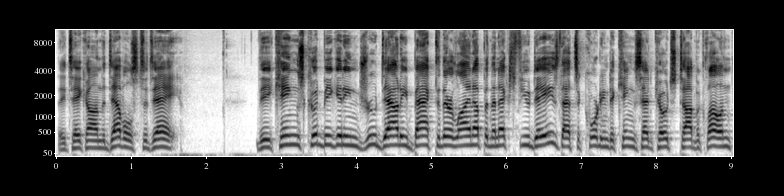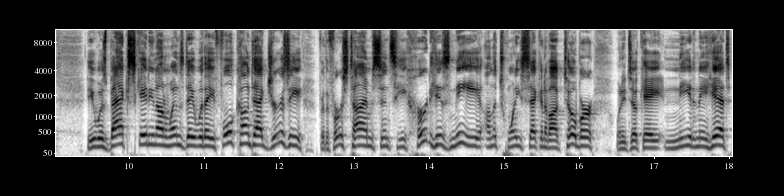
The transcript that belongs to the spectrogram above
They take on the Devils today. The Kings could be getting Drew Doughty back to their lineup in the next few days. That's according to Kings head coach Todd McLellan. He was back skating on Wednesday with a full contact jersey for the first time since he hurt his knee on the 22nd of October when he took a knee to knee hit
